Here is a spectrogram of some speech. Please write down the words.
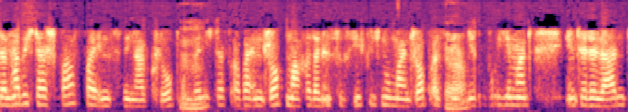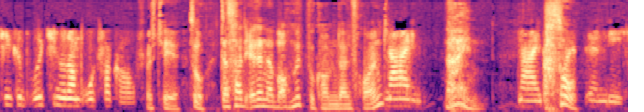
dann habe ich da Spaß bei im Swingerclub. Und wenn ich das aber im Job mache, dann ist es wirklich nur mein Job, als Mhm. Ja. wenn irgendwo jemand hinter der Ladentheke Brötchen oder ein Brot verkauft. verstehe. So, das hat er dann aber auch mitbekommen, dein Freund? Nein, Nein. nein, das Ach so. weiß er nicht.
